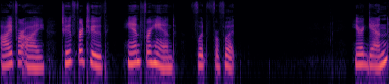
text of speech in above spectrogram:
eye for eye, tooth for tooth, hand for hand, foot for foot. Here again,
